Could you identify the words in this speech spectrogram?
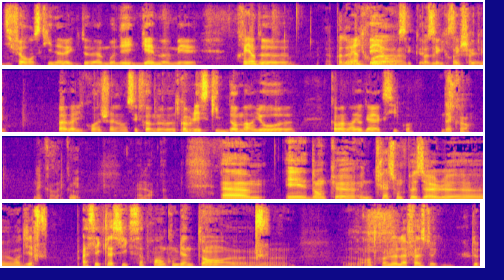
différents skins avec de la monnaie in-game, mais rien de... Pas de rien micro, payant, c'est que, pas de micro que, pas un micro achat, hein. c'est comme euh, okay. comme les skins dans Mario, euh, comme un Mario Galaxy quoi. D'accord, d'accord, d'accord. Mm. Alors, euh, et donc euh, une création de puzzle, euh, on va dire assez classique, ça prend combien de temps entre le, la phase de, de,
